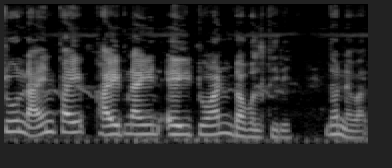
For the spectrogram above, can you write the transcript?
two nine five five nine eight one double three ধন্যবাদ।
